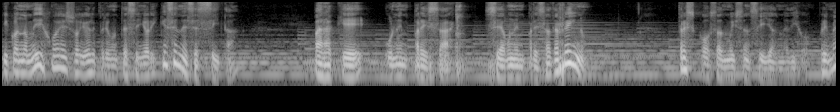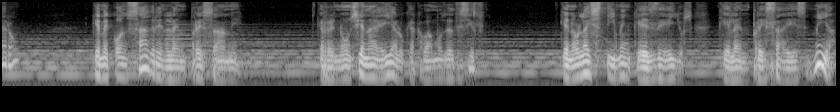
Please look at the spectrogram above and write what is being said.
Y cuando me dijo eso, yo le pregunté, Señor, ¿y qué se necesita para que una empresa sea una empresa de reino? Tres cosas muy sencillas, me dijo. Primero, que me consagren la empresa a mí, que renuncien a ella, lo que acabamos de decir, que no la estimen que es de ellos, que la empresa es mía.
